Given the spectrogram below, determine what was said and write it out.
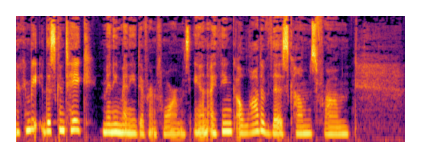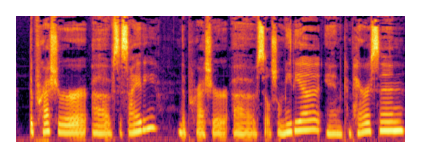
there can be, this can take many, many different forms. And I think a lot of this comes from the pressure of society, the pressure of social media and comparison,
